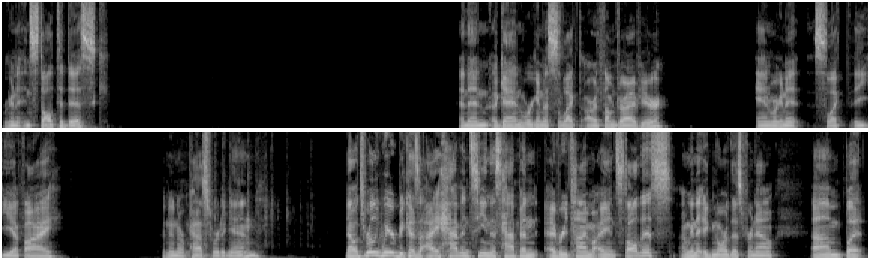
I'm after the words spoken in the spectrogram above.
We're going to install to disk. And then again, we're going to select our thumb drive here. And we're going to select the EFI. Put in our password again. Now it's really weird because I haven't seen this happen every time I install this. I'm going to ignore this for now. Um, but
